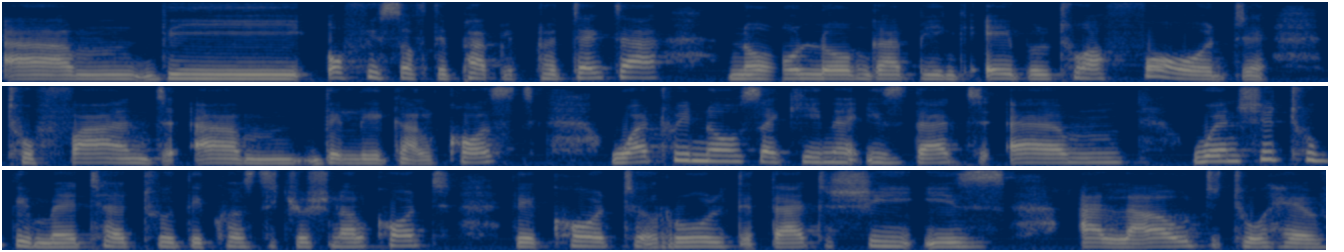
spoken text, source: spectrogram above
um, the Office of the Public Protector no longer being able to afford to fund um, the legal cost. What we know, Sakina, is that um, when she took the matter to the Constitutional Court, the court ruled that she is allowed to have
